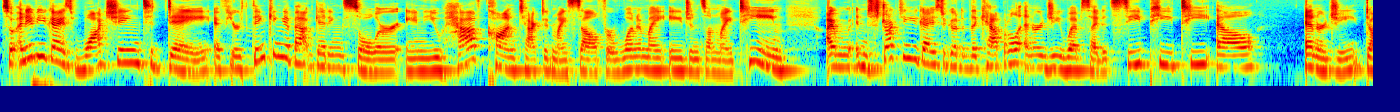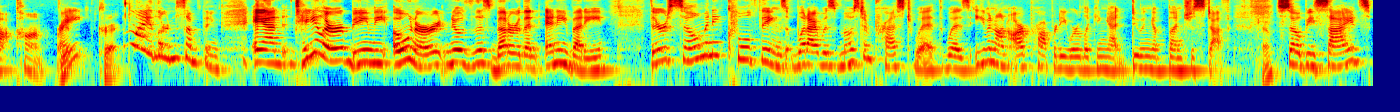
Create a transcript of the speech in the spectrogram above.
So, any of you guys watching today, if you're thinking about getting solar and you have contacted myself or one of my agents on my team, I'm instructing you guys to go to the Capital Energy website. It's CPTL energy.com, right? correct. Oh, I learned something. And Taylor, being the owner, knows this better than anybody. There's so many cool things. What I was most impressed with was even on our property, we're looking at doing a bunch of stuff. So besides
